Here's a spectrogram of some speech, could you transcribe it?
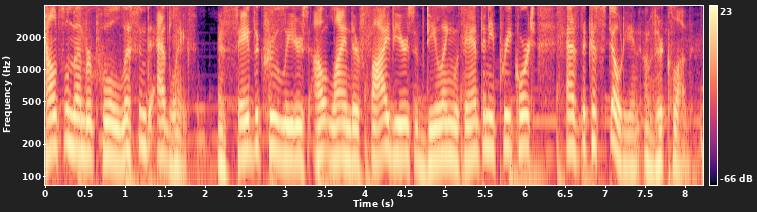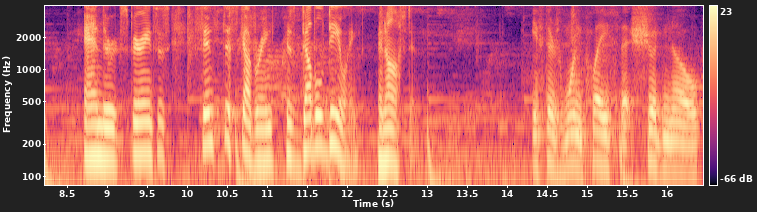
Council Member Pool listened at length as Save the Crew leaders outlined their five years of dealing with Anthony Precourt as the custodian of their club, and their experiences since discovering his double dealing in Austin. If there's one place that should know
